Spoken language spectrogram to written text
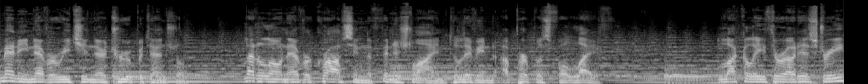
many never reaching their true potential, let alone ever crossing the finish line to living a purposeful life. Luckily, throughout history,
